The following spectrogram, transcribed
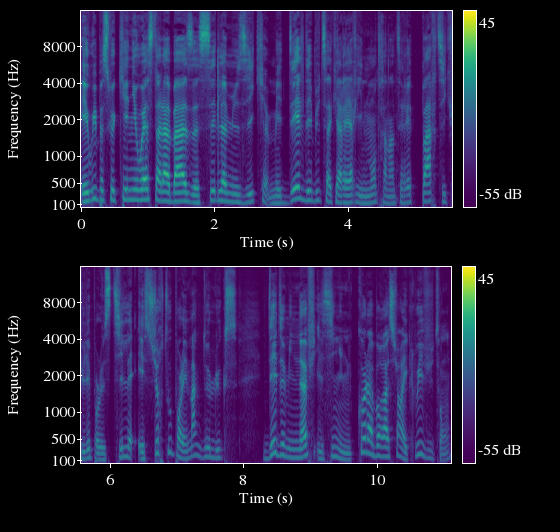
Et oui, parce que Kanye West à la base, c'est de la musique, mais dès le début de sa carrière, il montre un intérêt particulier pour le style et surtout pour les marques de luxe. Dès 2009, il signe une collaboration avec Louis Vuitton.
